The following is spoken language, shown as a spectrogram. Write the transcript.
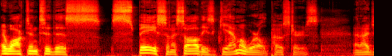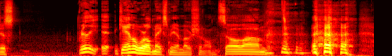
I walked into this space and I saw all these Gamma World posters, and I just really it, Gamma World makes me emotional. So um,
